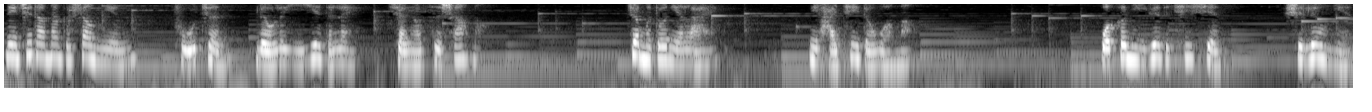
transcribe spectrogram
你知道那个少年扶枕流了一夜的泪，想要自杀吗？这么多年来，你还记得我吗？我和你约的期限是六年。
